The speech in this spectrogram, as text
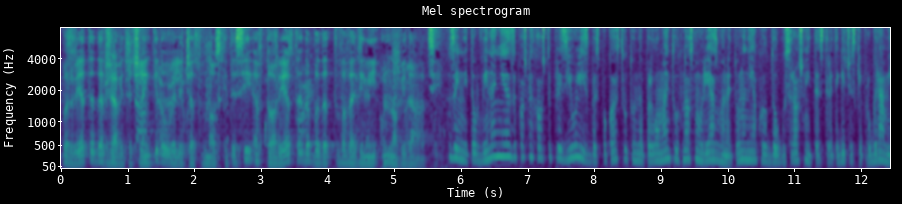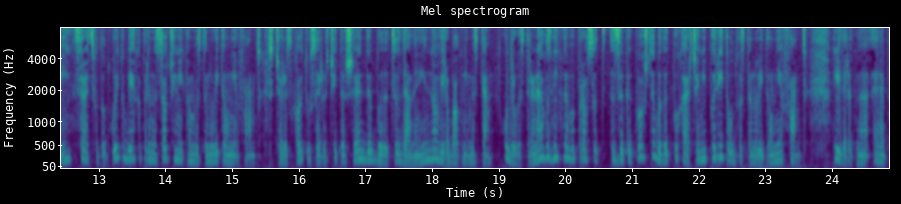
Първият е държавите членки да увеличат вноските си, а вторият е да бъдат въведени нови данъци. Взаимните обвинения започнаха още през юли с безпокойството на парламента относно урязването на някои от дългосрочните стратегически програми, средствата от които бяха пренасочени към възстановителния фонд, чрез който се разчиташе да бъдат създадени нови работни места. От друга страна възникна въпросът за какво ще бъдат похарчени парите от възстановителния фонд. Лидерът на НП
